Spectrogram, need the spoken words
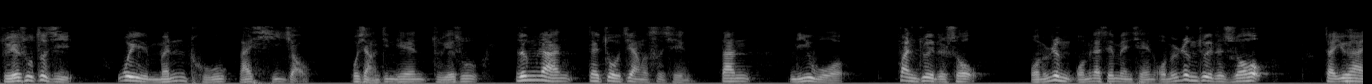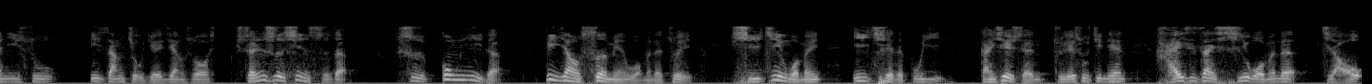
主耶稣自己为门徒来洗脚，我想今天主耶稣仍然在做这样的事情。当你我犯罪的时候，我们认我们在神面前，我们认罪的时候，在约翰一书一章九节这样说：神是信实的，是公义的，必要赦免我们的罪，洗净我们一切的不义。感谢神，主耶稣今天还是在洗我们的脚。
